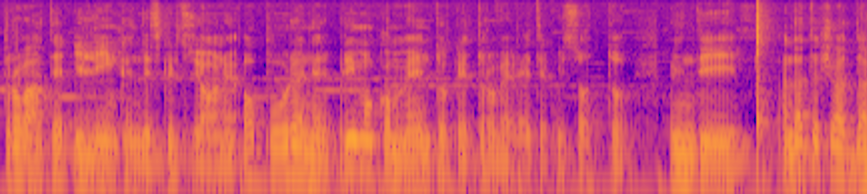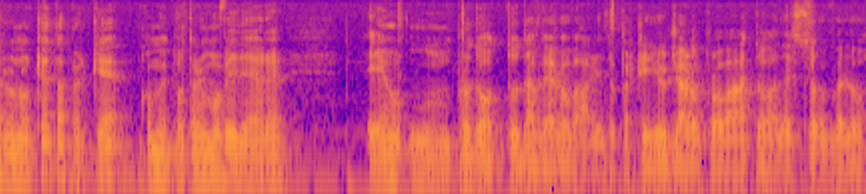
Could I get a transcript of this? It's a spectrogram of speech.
trovate il link in descrizione oppure nel primo commento che troverete qui sotto. Quindi andateci a dare un'occhiata perché come potremo vedere è un prodotto davvero valido perché io già l'ho provato adesso ve l'ho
